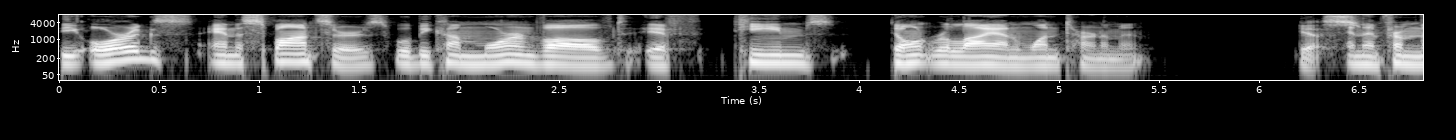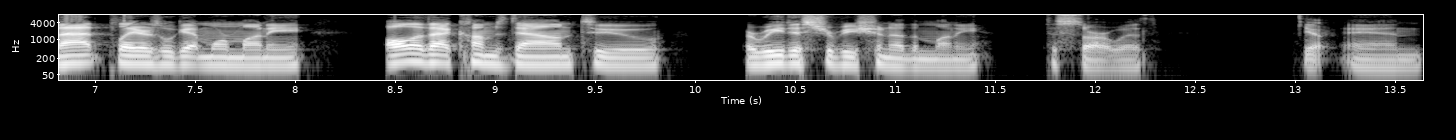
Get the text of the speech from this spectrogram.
the orgs and the sponsors will become more involved if teams don't rely on one tournament. Yes. And then from that, players will get more money. All of that comes down to a redistribution of the money to start with. Yep. And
